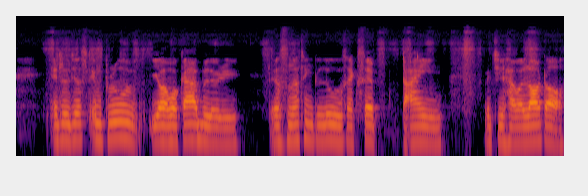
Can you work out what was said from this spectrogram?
It'll just improve your vocabulary. There's nothing to lose except time, which you have a lot of.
